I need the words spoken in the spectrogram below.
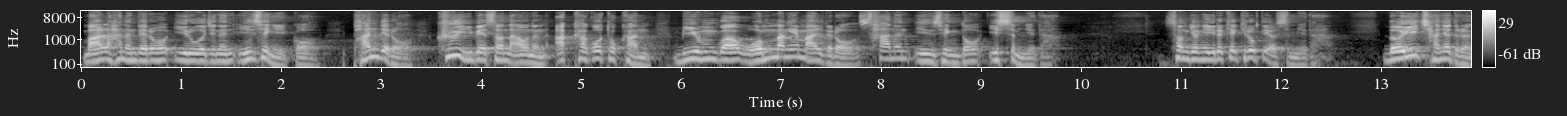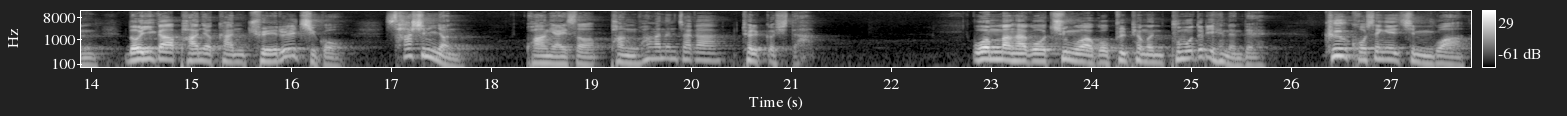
말하는 대로 이루어지는 인생이 있고 반대로 그 입에서 나오는 악하고 독한 미움과 원망의 말대로 사는 인생도 있습니다. 성경에 이렇게 기록되었습니다. 너희 자녀들은 너희가 반역한 죄를 지고 40년 광야에서 방황하는 자가 될 것이다. 원망하고 증오하고 불평은 부모들이 했는데 그 고생의 짐과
